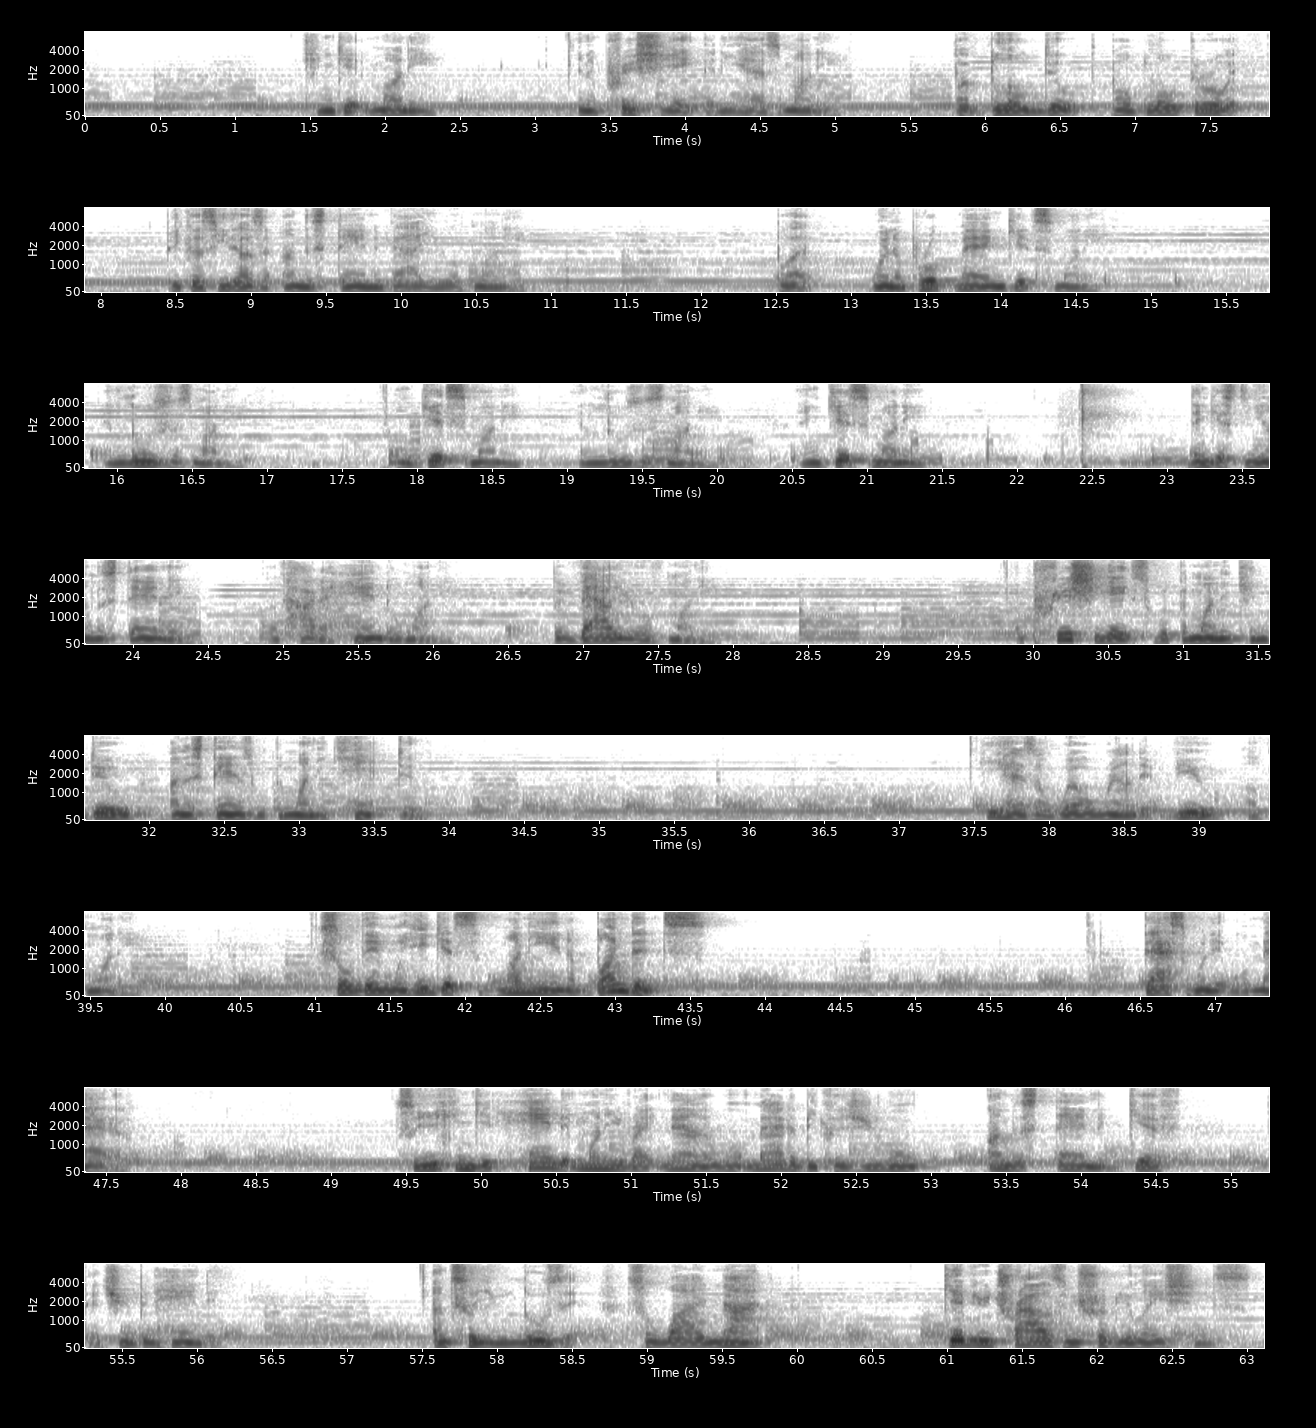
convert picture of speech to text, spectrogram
can get money and appreciate that he has money, but blow, do, blow, blow through it because he doesn't understand the value of money. But when a broke man gets money and loses money, and gets money and loses money, and gets money, then gets the understanding of how to handle money, the value of money, appreciates what the money can do, understands what the money can't do. He has a well rounded view of money. So then, when he gets money in abundance, that's when it will matter. So you can get handed money right now, it won't matter because you won't understand the gift that you've been handed until you lose it. So why not give you trials and tribulations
